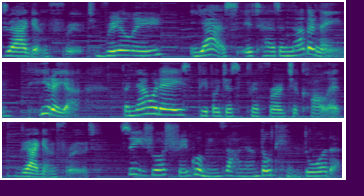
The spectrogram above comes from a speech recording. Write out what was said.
dragon fruit. Really? Yes, it has another name, pitaya. But nowadays, people just prefer to call it dragon fruit. 所以说水果名字好像都挺多的，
